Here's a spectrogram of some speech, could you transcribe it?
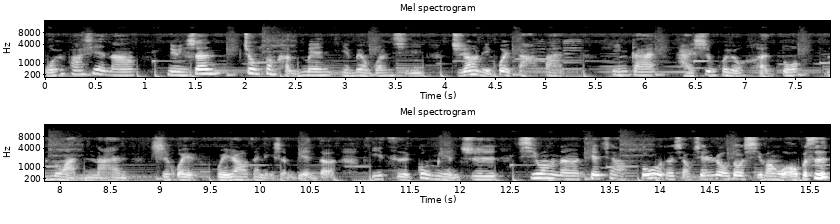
我会发现呢，女生就算很 man 也没有关系，只要你会打扮。应该还是会有很多暖男是会围绕在你身边的，以此共勉之。希望呢，天下所有的小鲜肉都喜欢我，而不是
